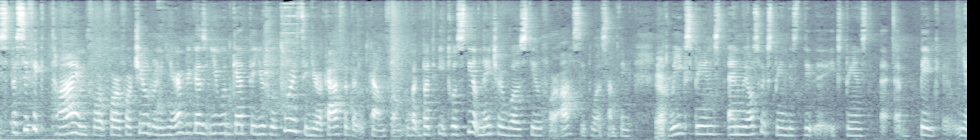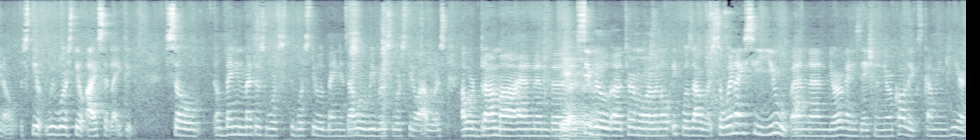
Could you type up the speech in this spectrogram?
specific time for, for, for children here because you would get the usual tourists in Gjirokastra that would come from. But, but it was still, nature was still for us, it was something Yeah. that we experienced and we also experienced, this, experienced a, a big, you know, still, we were still isolated. So Albanian matters were, were still Albanians. Our rivers were still ours. Our drama and, and the Yeah, yeah, civil Uh, turmoil and all, it was ours. So when I see you and then your organization and your colleagues coming here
